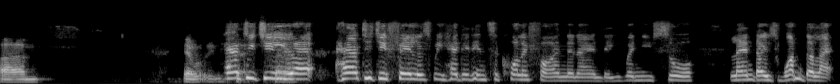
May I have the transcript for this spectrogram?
um, yeah, How did you uh, uh, How did you feel as we headed into qualifying then, Andy, when you saw Lando's wonder lap?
